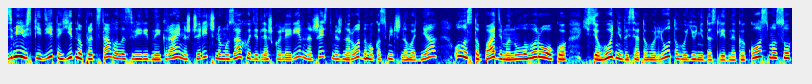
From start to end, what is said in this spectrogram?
Зміївські діти гідно представили свій рідний край на щорічному заході для школярів на честь Міжнародного космічного дня у листопаді минулого року. Сьогодні, 10 лютого, юні дослідники космосу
